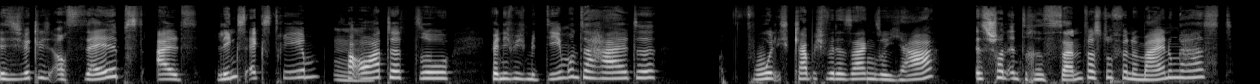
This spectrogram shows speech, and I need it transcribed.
der sich wirklich auch selbst als linksextrem mhm. verortet, so, wenn ich mich mit dem unterhalte, obwohl ich glaube, ich würde sagen, so, ja, ist schon interessant, was du für eine Meinung hast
